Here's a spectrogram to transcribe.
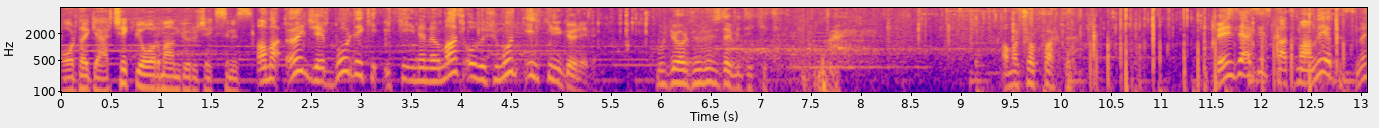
Orada gerçek bir orman göreceksiniz. Ama önce buradaki iki inanılmaz oluşumun ilkini görelim. Bu gördüğünüz de bir dikit. Ama çok farklı. Benzersiz katmanlı yapısını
